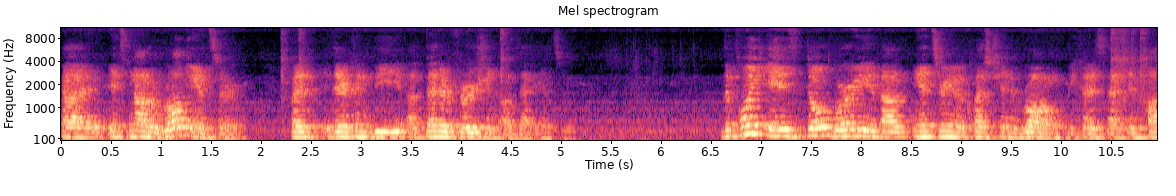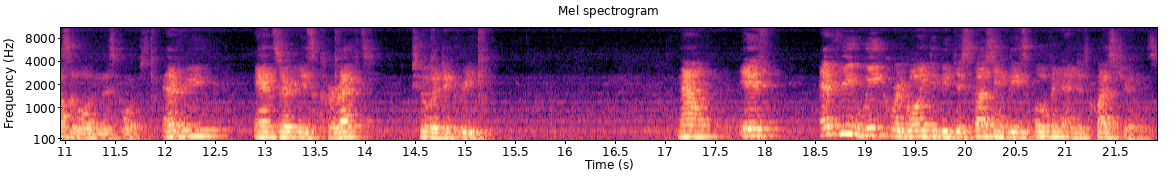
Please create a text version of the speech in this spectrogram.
Uh, it's not a wrong answer, but there can be a better version of that answer. The point is, don't worry about answering a question wrong because that's impossible in this course. Every answer is correct to a degree. Now, if every week we're going to be discussing these open-ended questions.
